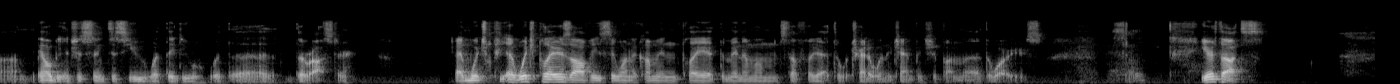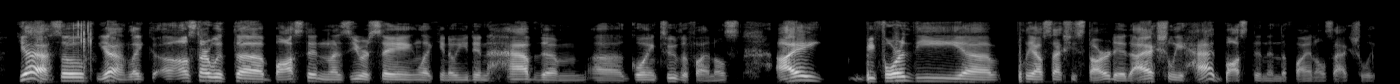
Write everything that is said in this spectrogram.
um, it'll be interesting to see what they do with the the roster and which uh, which players obviously want to come in and play at the minimum and stuff like that to try to win the championship on the the Warriors. So, your thoughts? Yeah, so yeah, like I'll start with uh, Boston, and as you were saying, like you know, you didn't have them uh, going to the finals. I before the uh, playoffs actually started, I actually had Boston in the finals actually,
